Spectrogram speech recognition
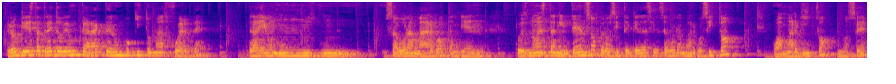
Creo que esta trae todavía un carácter un poquito más fuerte trae un, sabor amargo también, pues no es tan intenso, pero sí te queda así el sabor amargosito o amarguito, no sé.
